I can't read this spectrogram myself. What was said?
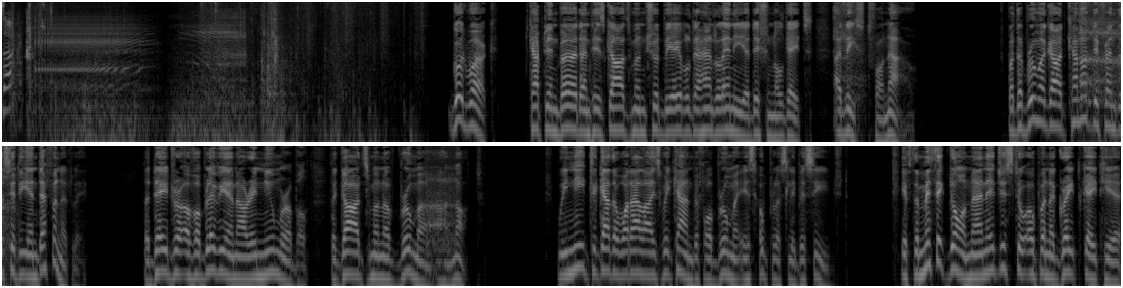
So Good work. Captain Burd and his guardsmen should be able to handle any additional gates, at least for now. But the Bruma Guard cannot defend the city indefinitely. The Daedra of Oblivion are innumerable, the guardsmen of Bruma are not. We need to gather what allies we can before Bruma is hopelessly besieged. If the Mythic Dawn manages to open a great gate here,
